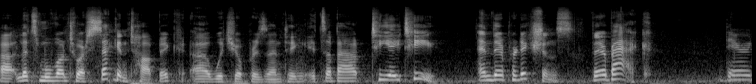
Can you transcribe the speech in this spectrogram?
Uh, let's move on to our second topic, uh, which you're presenting. It's about TAT and their predictions. They're back. Their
